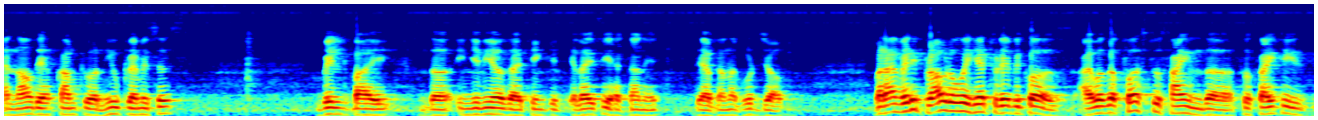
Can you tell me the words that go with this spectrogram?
and now they have come to a new premises built by the engineers, I think LIC had done it, they have done a good job. But I'm very proud over here today because I was the first to sign the society's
